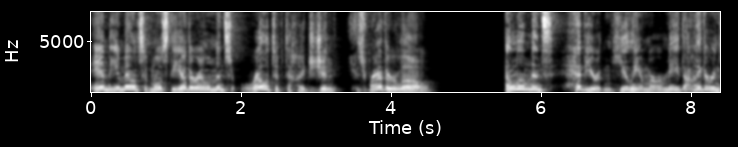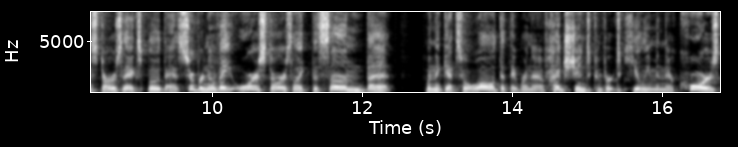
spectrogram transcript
and the amounts of most of the other elements relative to hydrogen is rather low. Elements heavier than helium are made either in stars that explode as supernovae or stars like the Sun that, when they get so old that they run out of hydrogen to convert to helium in their cores,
